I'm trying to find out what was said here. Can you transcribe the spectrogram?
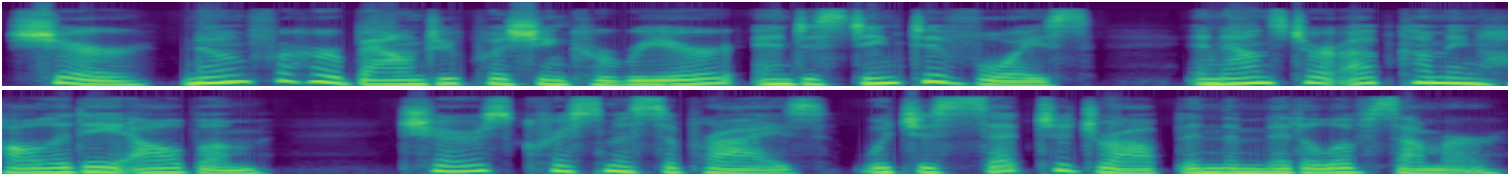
Cher, known for her boundary-pushing career and distinctive voice, announced her upcoming holiday album, Cher's Christmas Surprise, which is set to drop in the middle of summer.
